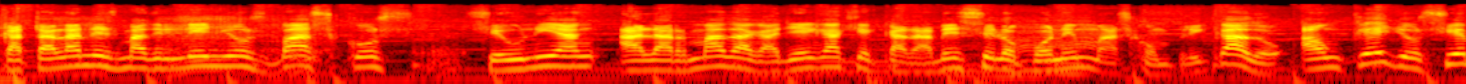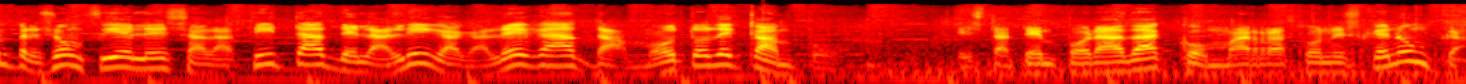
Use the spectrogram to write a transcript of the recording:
Catalanes madrileños, vascos, se unían a la Armada Gallega que cada vez se lo ponen más complicado, aunque ellos siempre son fieles a la cita de la Liga Galega da Moto de Campo. Esta temporada con más razones que nunca.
